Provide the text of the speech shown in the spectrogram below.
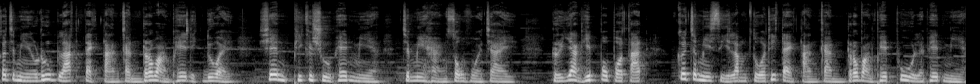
ก็จะมีรูปลักษณ์แตกต่างกันระหว่างเพศอีกด้วย เช่น พิกาชูเพศเมียจะมีหางทรงหัวใจ หรืออย่างฮิปโปโปตัส ก็จะมีสีลำตัวที่แตกต่างกันระหว่างเพศผู้และเพศเมีย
